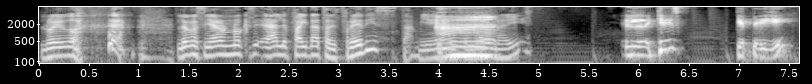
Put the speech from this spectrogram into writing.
Luego, luego enseñaron uno que se ah, Five Nights at Freddy's, también Ah. enseñaron ahí. ¿Crees que pegue?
